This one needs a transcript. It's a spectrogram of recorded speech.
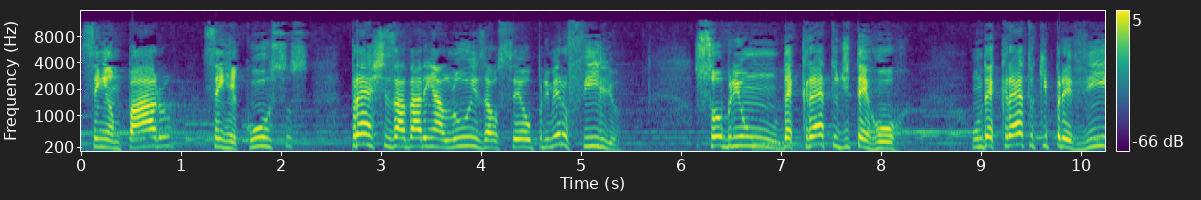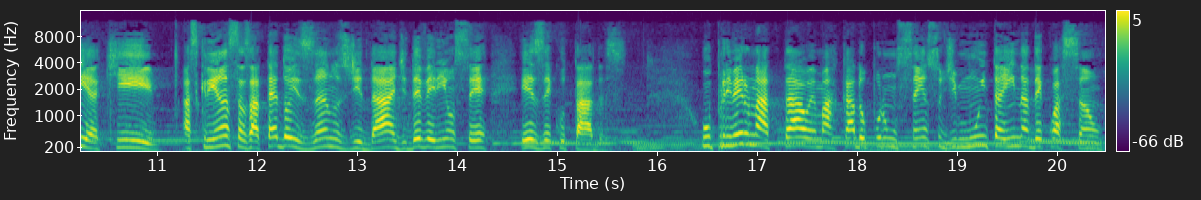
sem amparo, sem recursos, prestes a darem à luz ao seu primeiro filho sobre um decreto de terror. Um decreto que previa que as crianças até dois anos de idade deveriam ser executadas. O primeiro Natal é marcado por um senso de muita inadequação.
